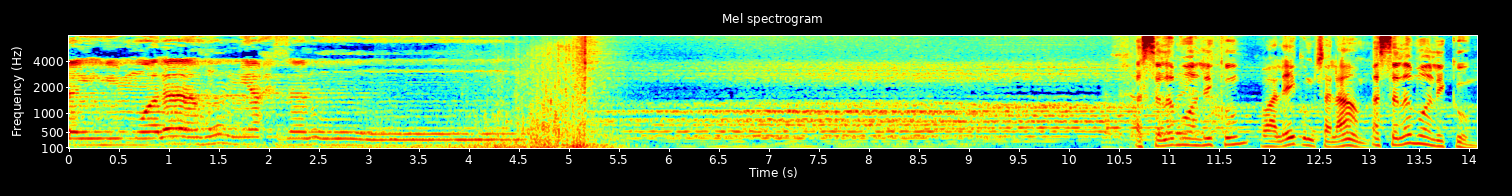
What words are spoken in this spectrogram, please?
عليهم ولا هم يحزنون. السلام عليكم. وعليكم السلام. السلام عليكم.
